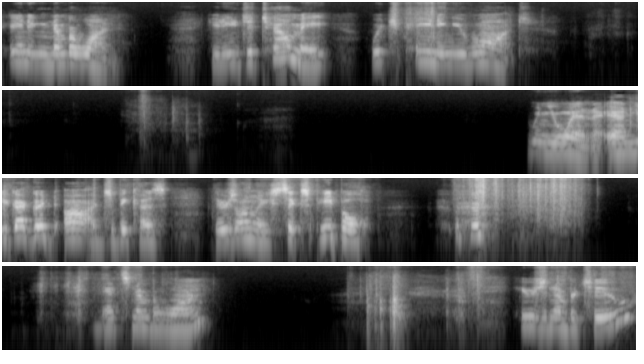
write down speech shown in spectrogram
painting number one. You need to tell me which painting you want. When you win. And you got good odds because there's only six people. That's number one. Here's number two.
